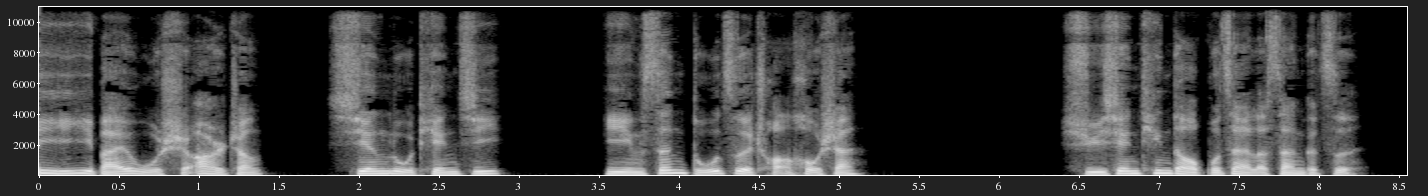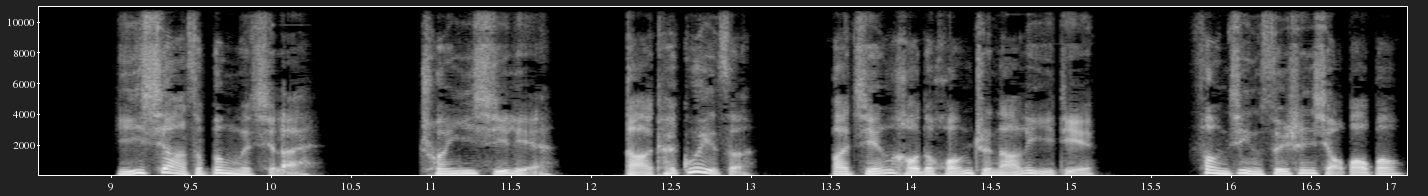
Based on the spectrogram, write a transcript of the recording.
第一百五十二章仙露天机。隐森独自闯后山。许仙听到“不在了”三个字，一下子蹦了起来，穿衣洗脸，打开柜子，把剪好的黄纸拿了一叠，放进随身小包包，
